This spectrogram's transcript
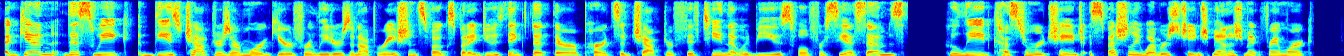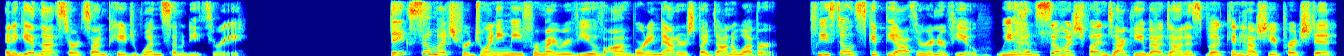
Again, this week, these chapters are more geared for leaders and operations folks, but I do think that there are parts of chapter 15 that would be useful for CSMs who lead customer change, especially Weber's change management framework and again, that starts on page 173. Thanks so much for joining me for my review of Onboarding Matters by Donna Weber. Please don't skip the author interview. We had so much fun talking about Donna's book and how she approached it.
